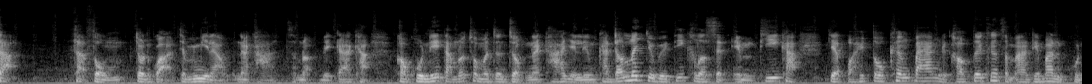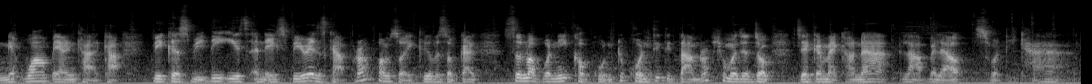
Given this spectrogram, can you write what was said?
จะ สะสมจนกว่าจะไม่มีแล้วนะคะสำหรับเบก้าค่ะ ขอบคุณที่ตามรับชมมาจนจบนะคะ อย่าลืมค่ะ Don't let your beauty closet empty ค่ะ อย่าปล่อยให้โต๊ะเครื่องแป้งหรือเคาน์เตอร์เครื่องสำอางที่บ้านคุณเนี่ยว่างไปอันขาดค่ะ because beauty is an experience ค่ะ เพราะความสวยคือประสบการณ์สำหรับวันนี้ขอบคุณทุกคนที่ติดตามรับชมมาจนจบ เจอกันใหม่คราวหน้าลาไปแล้ว สวัสดีค่ะ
